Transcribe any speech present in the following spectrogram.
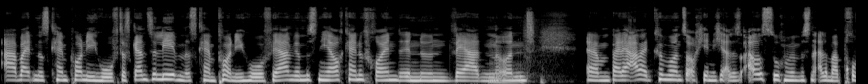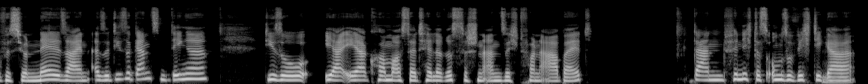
Arbeiten ist kein Ponyhof, das ganze Leben ist kein Ponyhof, ja, wir müssen hier auch keine Freundinnen werden hm. und ähm, bei der Arbeit können wir uns auch hier nicht alles aussuchen, wir müssen alle mal professionell sein. Also diese ganzen Dinge, die so ja eher kommen aus der telleristischen Ansicht von Arbeit, dann finde ich das umso wichtiger, hm.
